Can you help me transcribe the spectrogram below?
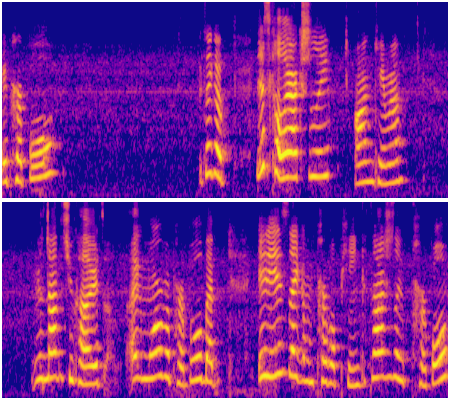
a purple. It's like a this color actually on camera. It's not the true color. It's like more of a purple, but it is like a purple pink. It's not just like purple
